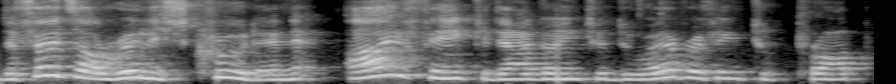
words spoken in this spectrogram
the Feds are really screwed, and I think they are going to do everything to prop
